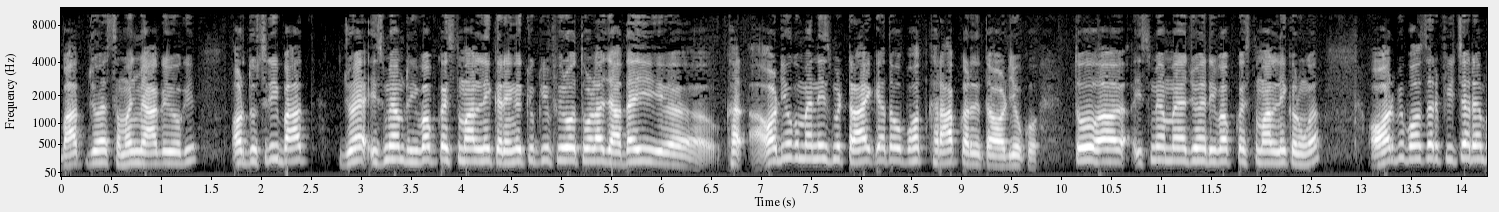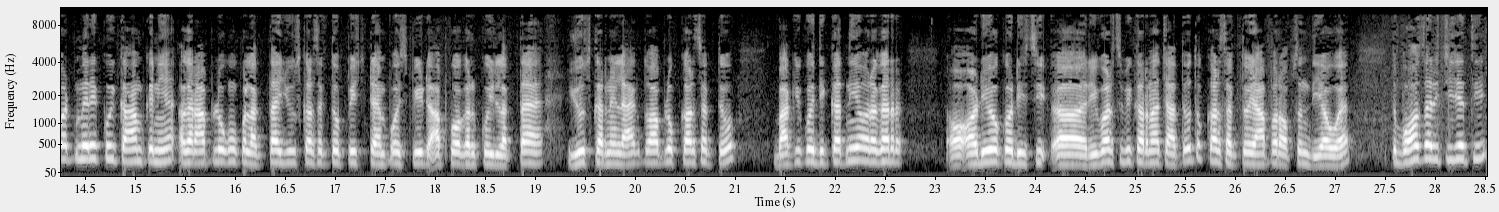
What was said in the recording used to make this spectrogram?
बात जो है समझ में आ गई होगी। और दूसरी बात जो है, इसमें हम रिवर्ब का इस्तेमाल नहीं करेंगे क्योंकि फिर वो थोड़ा ज़्यादा ही ऑडियो को मैंने इसमें ट्राई किया था वो बहुत खराब कर देता है ऑडियो को। तो इसमें मैं जो है रिवर्ब का इस्तेमाल नहीं करूँगा। और भी बहुत सारे फीचर हैं बट मेरे कोई काम के नहीं है। अगर आप लोगों को लगता है यूज़ कर सकते हो पिच टेंपो स्पीड आपको अगर कोई लगता है यूज़ करने लायक तो आप लोग कर सकते हो। बाकी कोई दिक्कत नहीं है। और अगर ऑडियो को रिवर्स भी करना चाहते हो तो कर सकते हो। यहाँ पर ऑप्शन दिया हुआ है। तो बहुत सारी चीज़ें थी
